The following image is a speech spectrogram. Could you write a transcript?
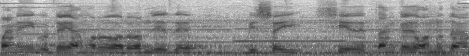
ପାଣି ଗୋଟେ ଆମର ରଞ୍ଜିତ ବିଷୟ ସିଏ ତାଙ୍କ ଅନୁଦାନ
